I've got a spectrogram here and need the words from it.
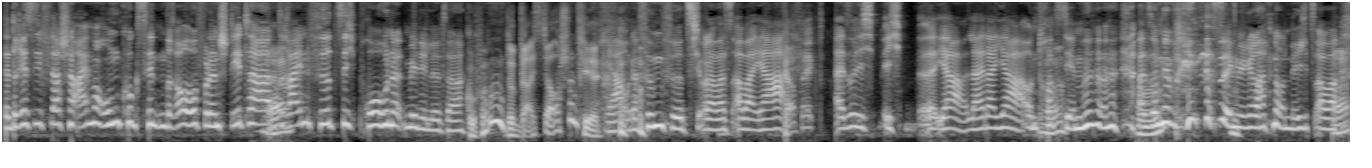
da drehst du die Flasche einmal um, guckst hinten drauf und dann steht da Ja. 43 pro 100 Milliliter. gut, du weißt ja auch schon viel. Ja, oder 45 oder was, aber ja. Perfekt. Also ich, ich, äh, ja, leider ja. Und trotzdem, also mir bringt das irgendwie gerade noch nichts. Aber Ja.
